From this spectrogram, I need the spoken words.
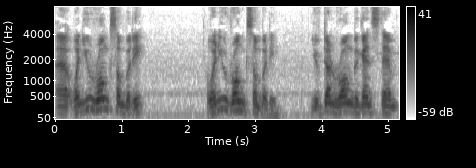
Uh, when you wrong somebody, when you wrong somebody, you've done wrong against them,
